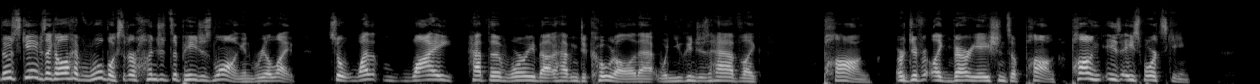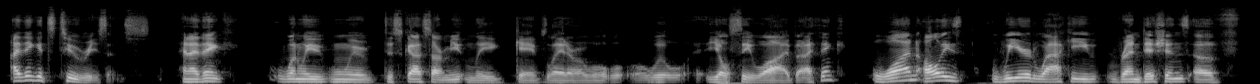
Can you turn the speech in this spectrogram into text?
those games like all have rule books that are hundreds of pages long in real life. So why why have to worry about having to code all of that when you can just have like Pong or different like variations of Pong? Pong is a sports game. I think it's two reasons, and I think when we when we discuss our Mutant League games later, we'll, we'll, you'll see why. But I think one, all these weird, wacky renditions of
